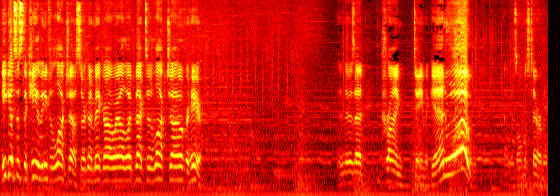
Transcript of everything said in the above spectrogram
he gets us the key that we need for the lockjaw, so we're going to make our way all the way back to the lockjaw over here. And there's that crying dame again. Whoa! That was almost terrible.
